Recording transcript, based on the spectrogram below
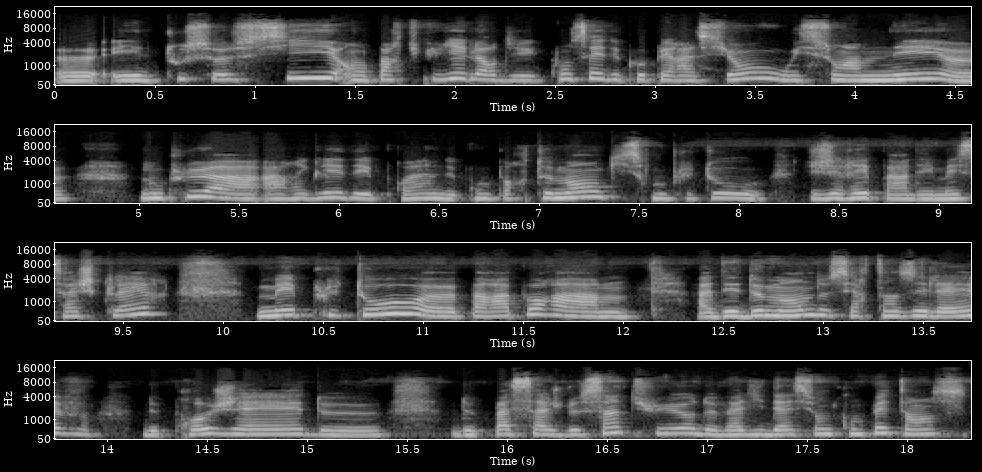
et tout ceci, en particulier lors des conseils de coopération, où ils sont amenés euh, non plus à, régler des problèmes de comportement qui seront plutôt gérés par des messages clairs, mais plutôt euh, par rapport à, des demandes de certains élèves, de projets, de, de passage de ceinture, de validation de compétences.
